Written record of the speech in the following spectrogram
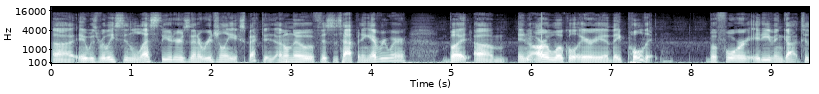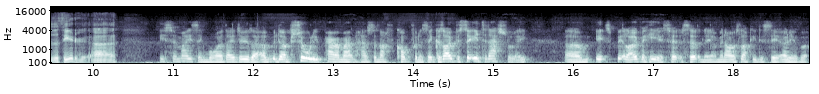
uh, it was released in less theaters than originally expected. I don't know if this is happening everywhere, but um, in our local area, they pulled it before it even got to the theater. Uh, It's amazing why they do that. I mean, I'm surely Paramount has enough confidence in because overseas internationally, um, it's a bit like over here certainly. I mean, I was lucky to see it earlier, but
